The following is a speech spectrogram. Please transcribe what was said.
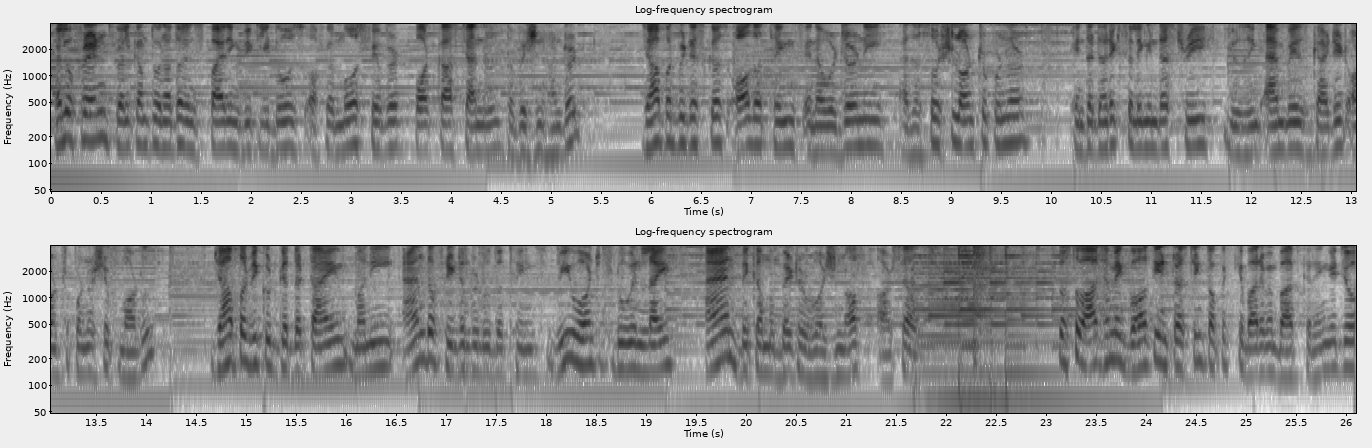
Hello friends welcome to another inspiring weekly dose of your most favourite podcast channel the vision hundred जहाँ पर we discuss all the things in our journey as a social entrepreneur in the direct selling industry using Amway's guided entrepreneurship model जहाँ पर we could get the time money and the freedom to do the things we want to do in life and become a better version of our selves दोस्तों, आज हम एक बहुत ही इंटरेस्टिंग टॉपिक के बारे में बात करेंगे जो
